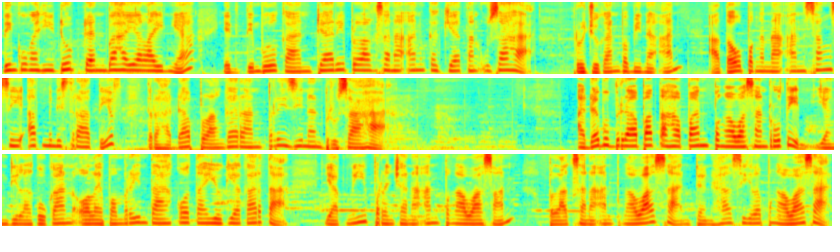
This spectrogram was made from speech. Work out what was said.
lingkungan hidup dan bahaya lainnya yang ditimbulkan dari pelaksanaan kegiatan usaha rujukan pembinaan atau pengenaan sanksi administratif terhadap pelanggaran perizinan berusaha. Ada beberapa tahapan pengawasan rutin yang dilakukan oleh pemerintah Kota Yogyakarta, yakni perencanaan pengawasan, pelaksanaan pengawasan, dan hasil pengawasan.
